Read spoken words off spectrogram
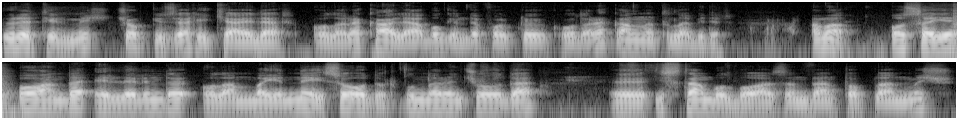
üretilmiş çok güzel hikayeler olarak hala bugün de folklorik olarak anlatılabilir. Ama o sayı o anda ellerinde olan mayın neyse odur. Bunların çoğu da e, İstanbul Boğazı'ndan toplanmış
